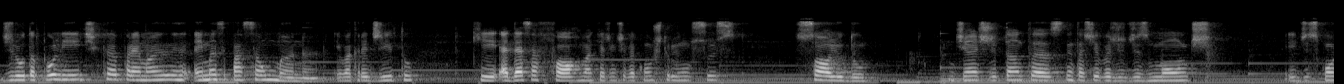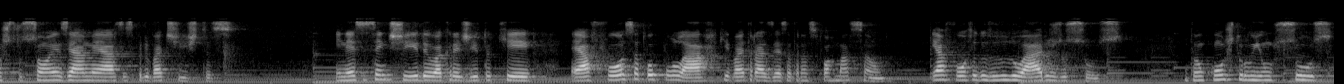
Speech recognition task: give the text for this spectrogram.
de luta política para a emancipação humana. Eu acredito que é dessa forma que a gente vai construir um SUS sólido diante de tantas tentativas de desmonte e desconstruções e ameaças privatistas. E nesse sentido, eu acredito que é a força popular que vai trazer essa transformação e a força dos usuários do SUS. Então, construir um SUS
